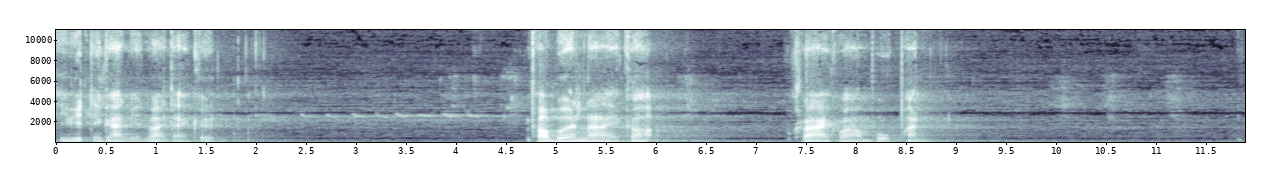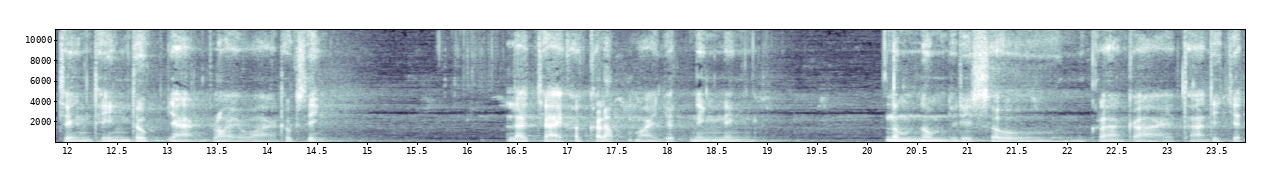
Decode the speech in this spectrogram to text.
ชีวิตในการเวียนว่ายตายเกิด พอเบื่อหน่ายก็คลายความผูกพัน จึงทิ้งทุกอย่างปล่อยวางทุกสิ่ง และใจก็กลับมาหยุดนิ่งๆ นุ่มๆอยู่ที่ศูนย์กลางกายฐานที่เจ็ด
